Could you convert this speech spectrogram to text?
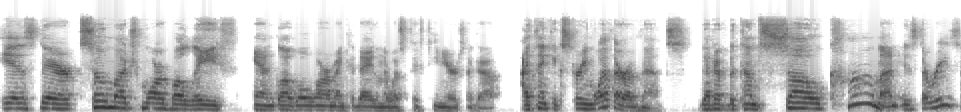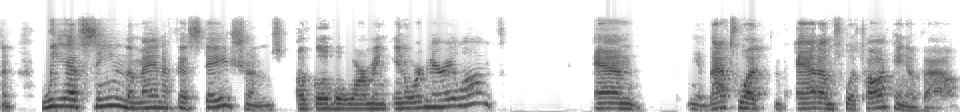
is there so much more belief in global warming today than there was 15 years ago? I think extreme weather events that have become so common is the reason. We have seen the manifestations of global warming in ordinary life. And you know, that's what Adams was talking about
